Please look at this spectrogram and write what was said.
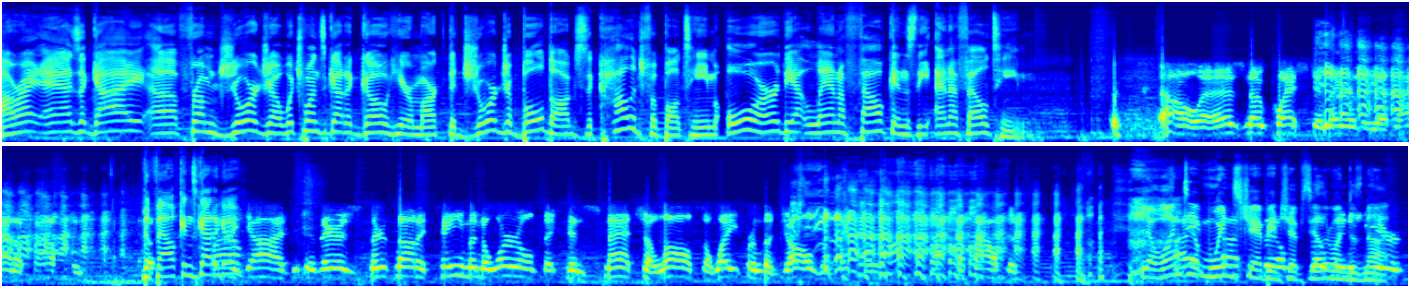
All right, as a guy uh, from Georgia, which one's got to go here, Mark? The Georgia Bulldogs, the college football team, or the Atlanta Falcons, the NFL team? Oh, uh, there's no question there. The Atlanta Falcons. The Falcons got to go. My? God, there's there's not a team in the world that can snatch a loss away from the jaws of victory. the Falcons. yeah, one team wins championships, the other one does not. years.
